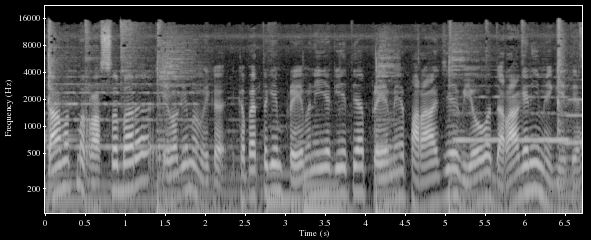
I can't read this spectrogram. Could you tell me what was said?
ඉතාමත්ම රස්සබර ඒවගේම එක එක පැත්තකින් ප්‍රේමණීය ගීතයක් ප්‍රේමය පරාජය වියෝව දරා ගැනීමේ ගීතයක්.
